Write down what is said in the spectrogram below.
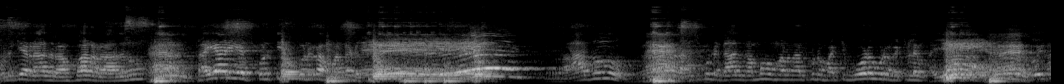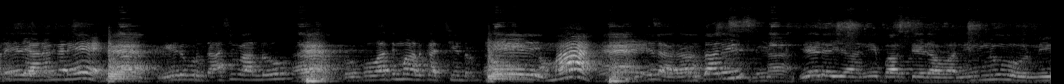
కొడుకే రాజు రంపాల రాజును తయారు చేసుకొని తీసుకొని రమ్మన్నాడు. తలుచుకుంటే కాదు గమ్మ మనం తలుచుకుంటే మట్టి గోడ కూడా పెట్టలేము. అనేది అనగానే ఏడుగురు దాసి వాళ్ళు రూపవతి మాలకు వచ్చిండ్రు. అమ్మా! ఏడయ్యా నీ భర్త ఏడవ్వా నిన్ను నీ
